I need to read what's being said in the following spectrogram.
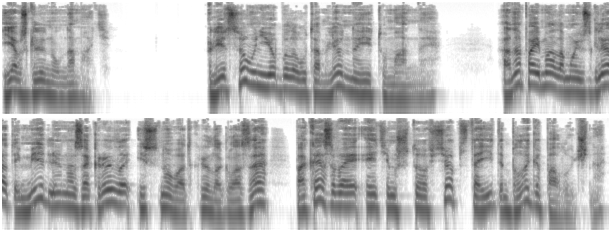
Я взглянул на мать. Лицо у нее было утомленное и туманное. Она поймала мой взгляд и медленно закрыла и снова открыла глаза, показывая этим, что все обстоит благополучно.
